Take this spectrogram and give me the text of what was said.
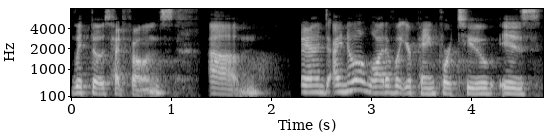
with those headphones. Um, and I know a lot of what you're paying for too is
